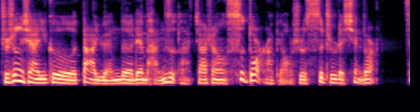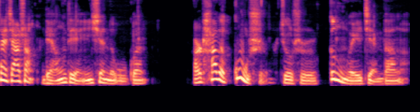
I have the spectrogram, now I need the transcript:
只剩下一个大圆的脸盘子啊，加上四段啊，表示四肢的线段，再加上两点一线的五官，而他的故事就是更为简单了。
